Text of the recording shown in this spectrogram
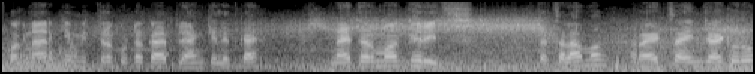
बघणार की मित्र कुठं काय प्लॅन केलेत काय. नाहीतर मग घरीच. तर चला मग राईडचा एन्जॉय करू.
